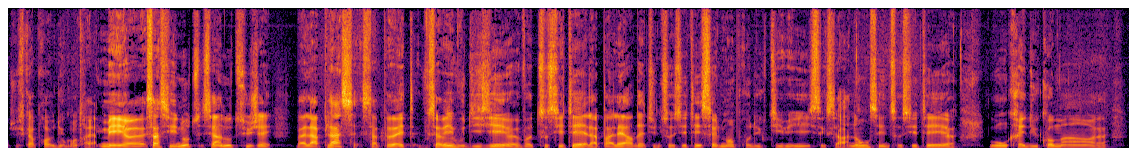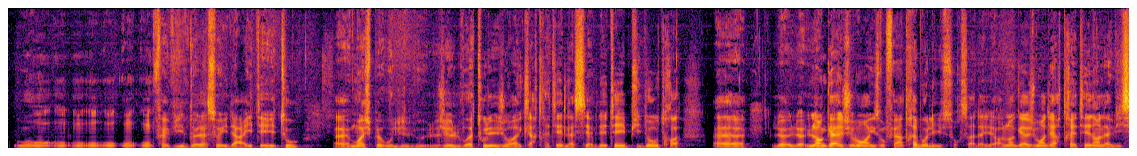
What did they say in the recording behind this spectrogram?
jusqu'à preuve du contraire. Mais euh, ça, c'est, un autre sujet. Bah, la place, ça peut être, vous savez, vous disiez, euh, votre société, elle n'a pas l'air d'être une société seulement productiviste, etc. Non, c'est une société euh, où on crée du commun, où on, fait vivre de la solidarité et tout. moi, je, peux vous, je le vois tous les jours avec les retraités de la CFDT et puis d'autres. l'engagement, ils ont fait un très beau livre sur ça d'ailleurs, l'engagement des retraités dans la vie,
